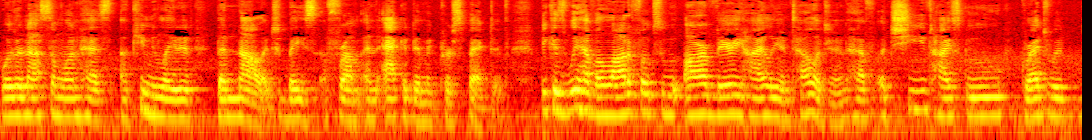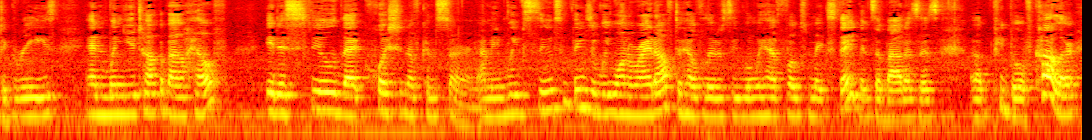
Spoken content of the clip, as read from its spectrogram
whether or not someone has accumulated the knowledge base from an academic perspective. Because we have a lot of folks who are very highly intelligent, have achieved high school graduate degrees, and when you talk about health, it is still that question of concern. I mean, we've seen some things that we want to write off to health literacy when we have folks make statements about us as uh, people of color.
